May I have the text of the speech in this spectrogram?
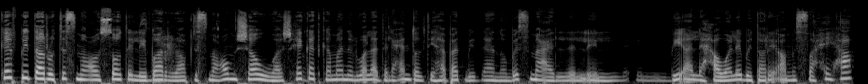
كيف بيقدروا تسمعوا الصوت اللي برا؟ بتسمعوه مشوش. هيك كمان الولد اللي عنده التهابات بدانه بيسمع ال- ال- ال- البيئة اللي حواليه بطريقة مش صحيحة.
